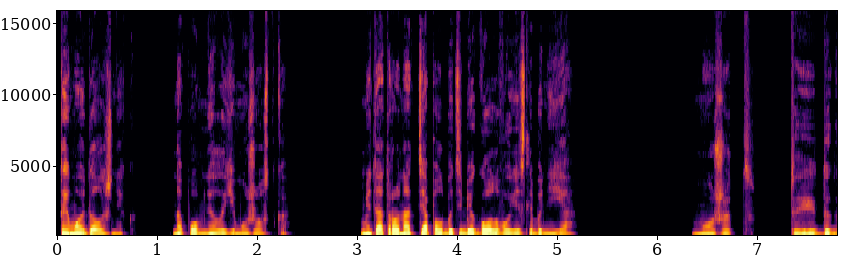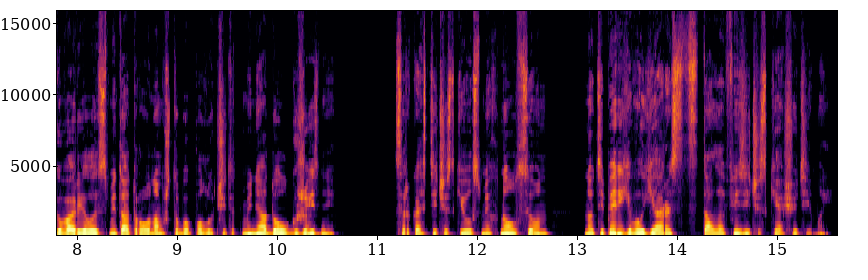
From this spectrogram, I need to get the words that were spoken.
ты мой должник», — напомнила ему жестко. «Метатрон оттяпал бы тебе голову, если бы не я». «Может, «Ты договорилась с Метатроном, чтобы получить от меня долг жизни?» Саркастически усмехнулся он, но теперь его ярость стала физически ощутимой.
